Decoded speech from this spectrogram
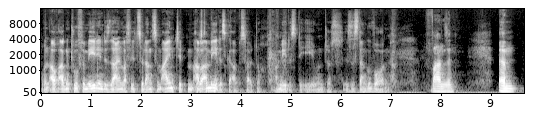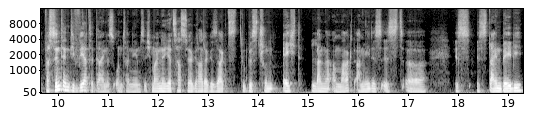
Und auch Agentur für Mediendesign war viel zu lang zum Eintippen. Richtig, aber Amedes ja. gab es halt noch, amedes.de. Und das ist es dann geworden. Wahnsinn. Ähm, was sind denn die Werte deines Unternehmens? Ich meine, jetzt hast du ja gerade gesagt, du bist schon echt lange am Markt. Amedes ist, äh, ist, ist dein Baby.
